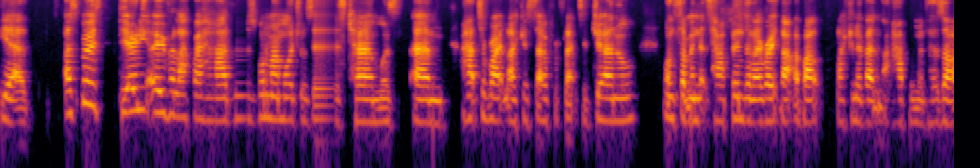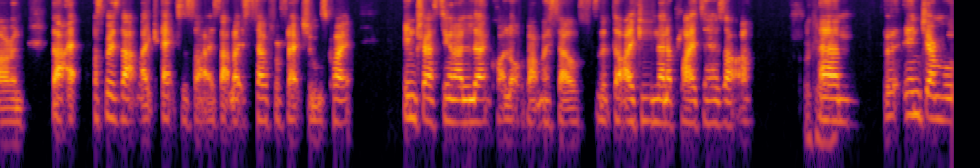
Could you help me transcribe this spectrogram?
yeah, I suppose the only overlap I had was one of my modules this term was um, I had to write like a self-reflective journal on something that's happened, and I wrote that about like an event that happened with Huzzah, and that I suppose that like exercise, that like self-reflection was quite interesting, and I learned quite a lot about myself that, that I can then apply to Huzzah. Okay. Um, but in general,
